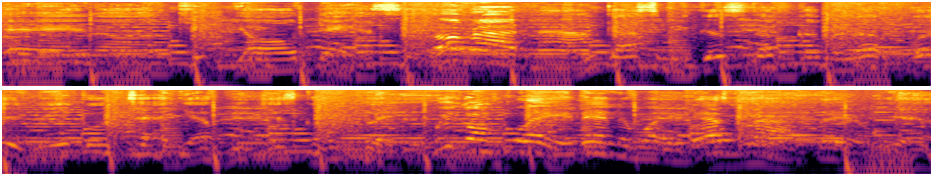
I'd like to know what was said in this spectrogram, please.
And uh, keep y'all dancing. All right now. We got some good stuff coming up for you. We ain't going to tell you. We just going to play it. We gonna play it anyway. That's right there. Yeah.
